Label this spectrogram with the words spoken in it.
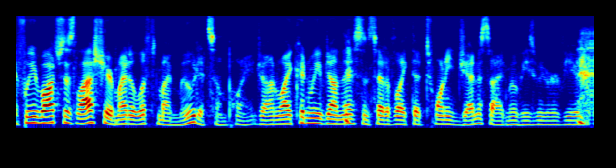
If we had watched this last year, it might have lifted my mood at some point. John, why couldn't we have done this instead of like the 20 genocide movies we reviewed?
